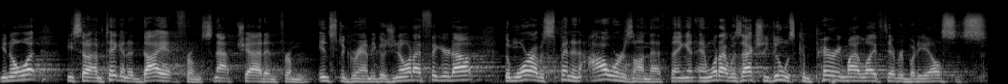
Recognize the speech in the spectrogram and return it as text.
You know what? He said, I'm taking a diet from Snapchat and from Instagram. He goes, You know what I figured out? The more I was spending hours on that thing, and, and what I was actually doing was comparing my life to everybody else's.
